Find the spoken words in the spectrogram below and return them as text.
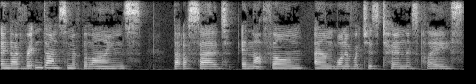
and I've written down some of the lines that are said in that film, um, one of which is turn this place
